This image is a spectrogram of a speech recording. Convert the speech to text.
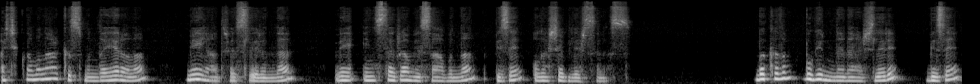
açıklamalar kısmında yer alan mail adreslerinden ve Instagram hesabından bize ulaşabilirsiniz. Bakalım bugünün enerjileri bize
